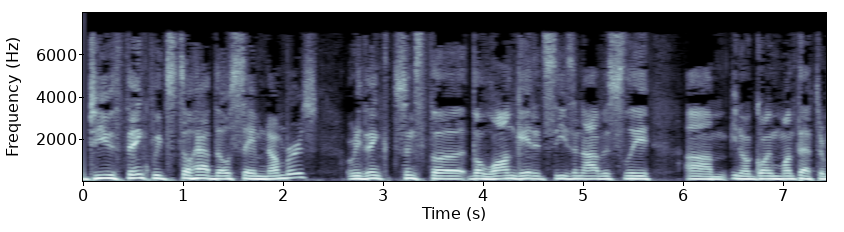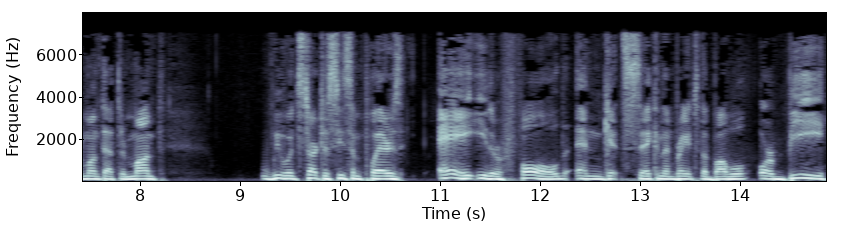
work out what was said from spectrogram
Do you think we'd still have those same numbers, or do you think since the the elongated season, obviously, um, you know, going month after month after month, we would start to see some players a either fold and get sick and then bring it to the bubble, or b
